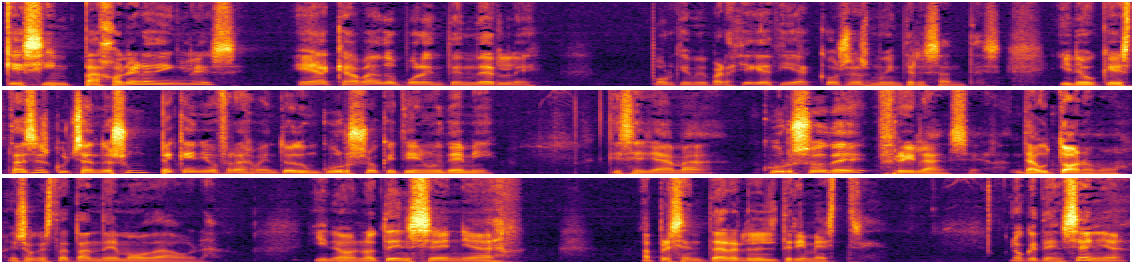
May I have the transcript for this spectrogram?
que sin pajolera de inglés he acabado por entenderle porque me parecía que decía cosas muy interesantes. Y lo que estás escuchando es un pequeño fragmento de un curso que tiene Udemy que se llama curso de freelancer, de autónomo, eso que está tan de moda ahora. Y no, no te enseña a presentar el trimestre. Lo que te enseña,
